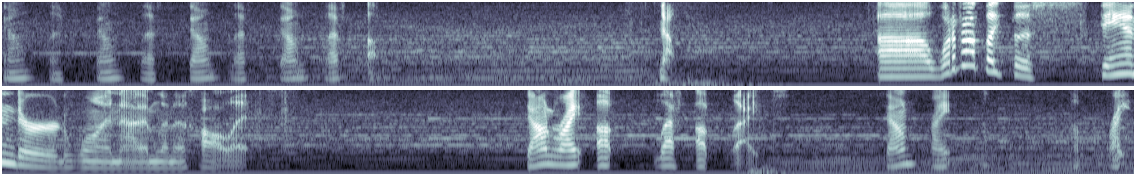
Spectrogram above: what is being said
Down, left, down, left, down, left, down, left, up. Uh, what about like the standard one, I'm gonna call it? Down, right, up, left, up, right. Down, right, up, right.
